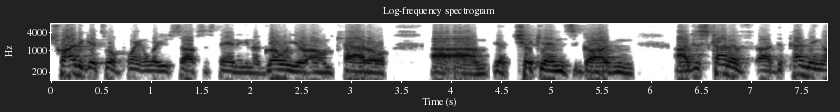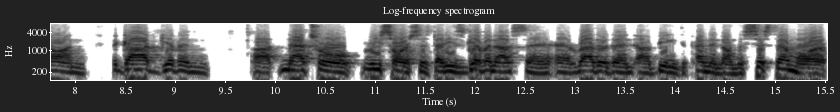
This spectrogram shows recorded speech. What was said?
try to get to a point where you're self sustaining. You know, growing your own cattle, uh, um, you know, chickens, garden, uh, just kind of uh, depending on the God given. Uh, natural resources that he's given us, uh, rather than being dependent on the system or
